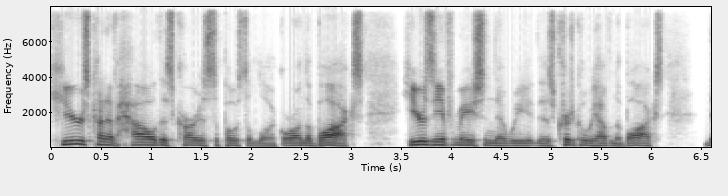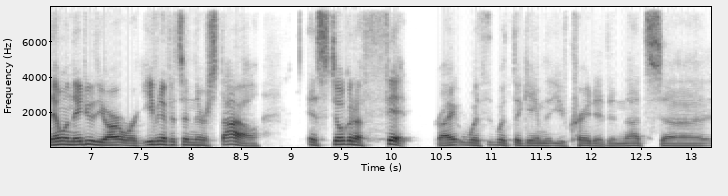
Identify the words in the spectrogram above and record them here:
here's kind of how this card is supposed to look or on the box here's the information that we that's critical we have in the box. Then when they do the artwork even if it's in their style it's still going to fit right with with the game that you've created. And that's uh,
